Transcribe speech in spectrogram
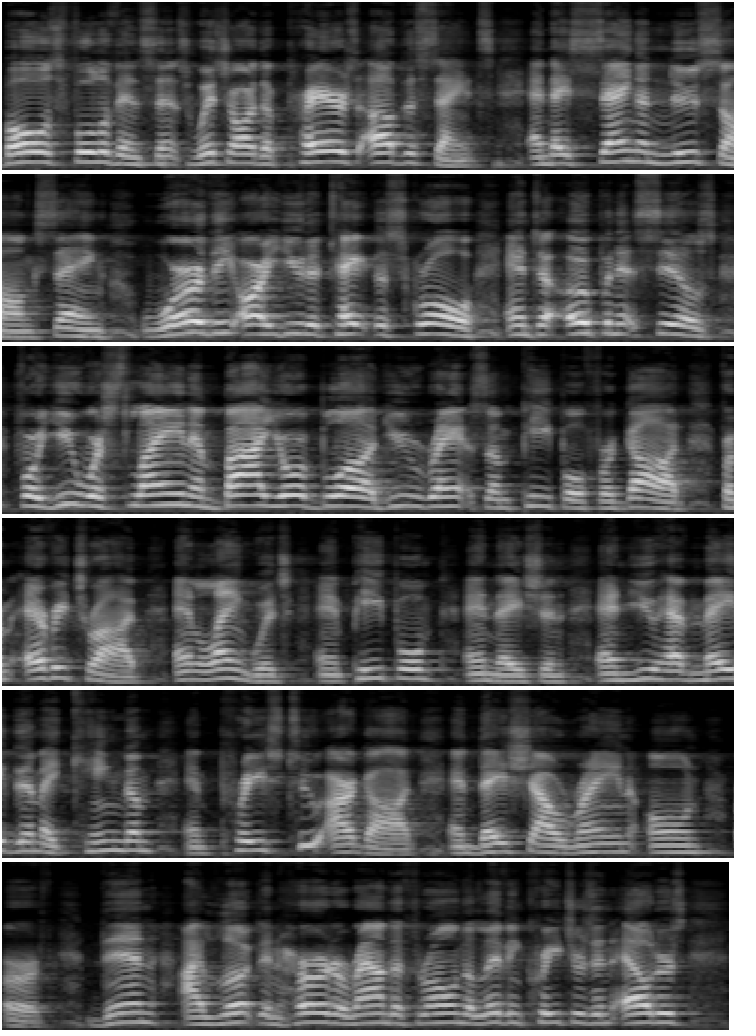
bowls full of incense, which are the prayers of the saints. And they sang a new song, saying, Worthy are you to take the scroll and to open its seals, for you were slain, and by your blood you ransomed people for God from every tribe and language and people and nation. And you have made them a kingdom and priests to our God, and they shall reign on earth. Then I looked and heard around the throne the living creatures and elders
